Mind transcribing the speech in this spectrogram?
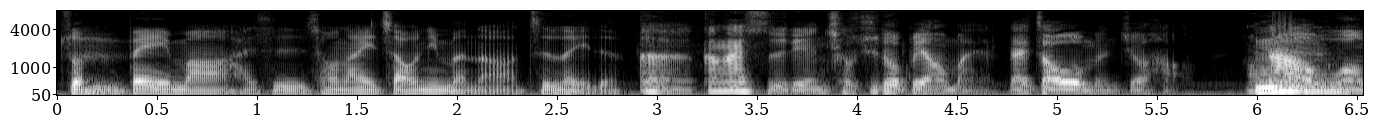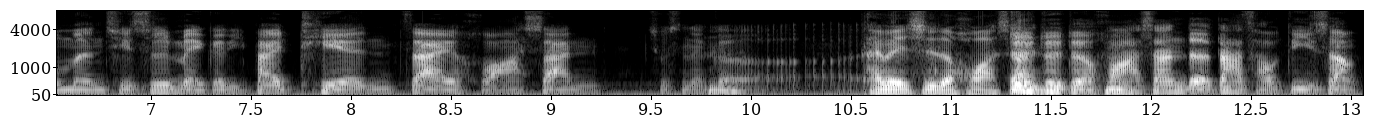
准备吗？嗯、还是从哪里找你们啊之类的？嗯，刚开始连球具都不要买，来找我们就好。嗯、那我们其实每个礼拜天在华山。就是那个、嗯、台北市的华山，对对对，华山的大草地上，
